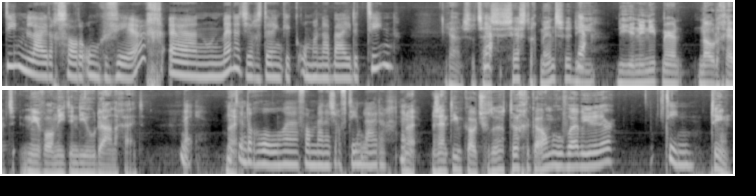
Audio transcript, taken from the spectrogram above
teamleiders hadden ongeveer. En managers denk ik om en nabij de 10. Ja, dus dat zijn ja. 60 mensen die, die je nu niet meer nodig hebt. In ieder geval niet in die hoedanigheid. Nee. Niet in de rol uh, van manager of teamleider. Nee, Nee. We zijn teamcoach terug, teruggekomen. Hoeveel hebben jullie er? tien. Tien.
